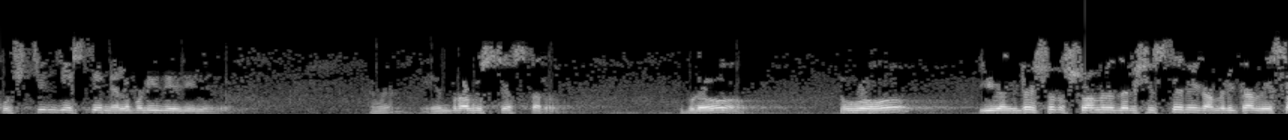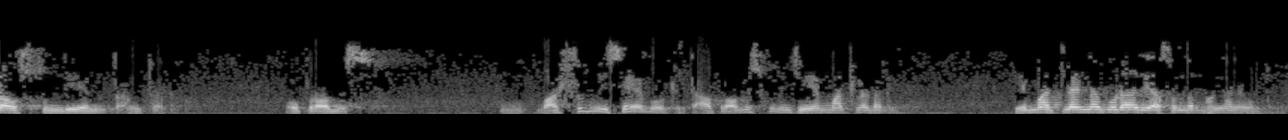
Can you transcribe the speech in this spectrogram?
క్వశ్చన్ చేస్తే నిలబడేది ఏదీ లేదు. ఏం ప్రామిస్ చేస్తారు? ఇప్పుడు నువ్వు ఈ వెంకటేశ్వర స్వామిని దర్శిస్తే నీకు అమెరికా వీసా వస్తుంది అంట అంటాడు. ఓ promise. What should we say about it? ఆ ప్రామిస్ గురించి ఏం మాట్లాడాలి? ఏం మాట్లాడినా కూడా అది అసందర్భంగానే ఉంటుంది.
